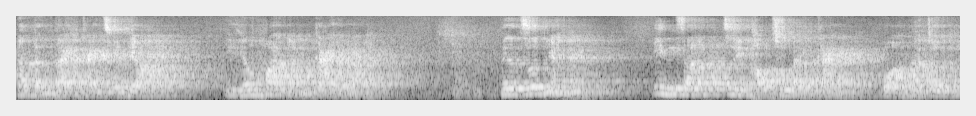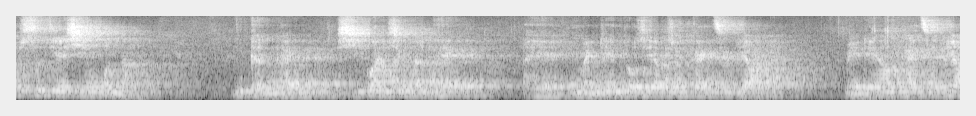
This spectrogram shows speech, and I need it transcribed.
要等待盖支票，已经换人盖了，那个支票印章自己跑出来盖，哇，那就世界新闻了。你可能还习惯性的，哎，哎，我每天都是要去盖支票，每天要开支票，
